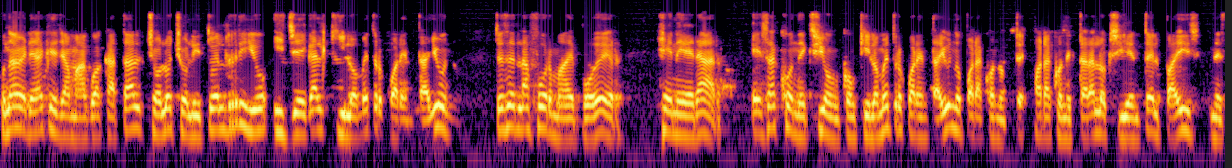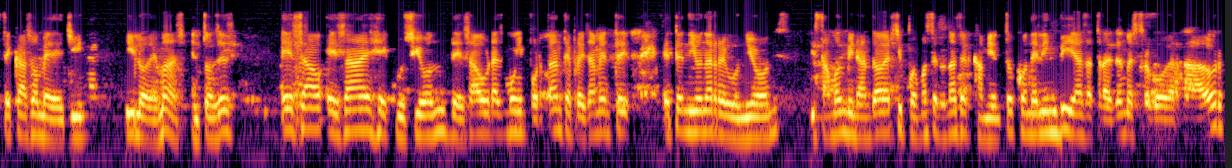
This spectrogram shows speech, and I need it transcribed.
una vereda que se llama Aguacatal, Cholo Cholito del Río y llega al kilómetro 41. Entonces es la forma de poder generar esa conexión con kilómetro 41 para para conectar al occidente del país, en este caso Medellín y lo demás. Entonces, esa, esa ejecución de esa obra es muy importante. Precisamente he tenido una reunión y estamos mirando a ver si podemos tener un acercamiento con el Invías a través de nuestro gobernador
